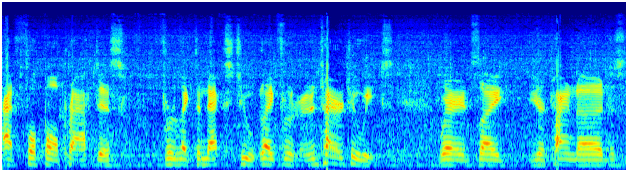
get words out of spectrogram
at football practice for like the next two, like for the entire two weeks, where it's like you're kind of just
